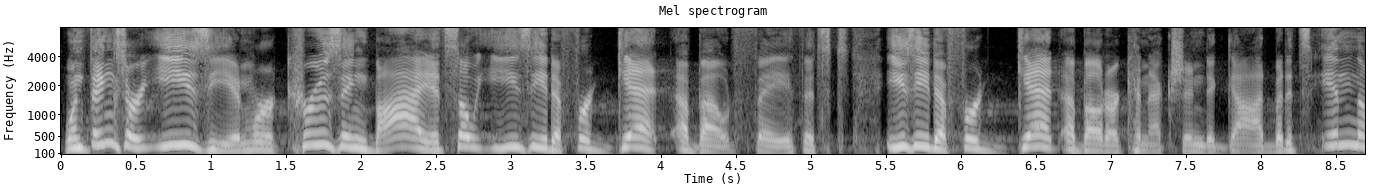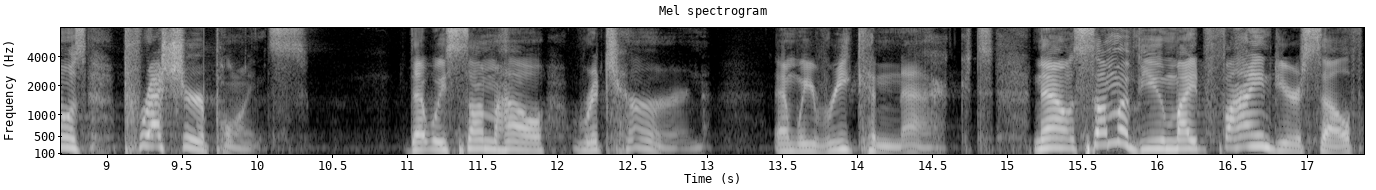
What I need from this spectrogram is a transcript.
When things are easy and we're cruising by, it's so easy to forget about faith. It's easy to forget about our connection to God, but it's in those pressure points that we somehow return and we reconnect. Now, some of you might find yourself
